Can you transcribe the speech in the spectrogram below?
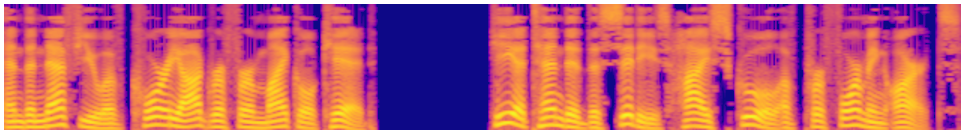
and the nephew of choreographer Michael Kidd. He attended the city's High School of Performing Arts.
